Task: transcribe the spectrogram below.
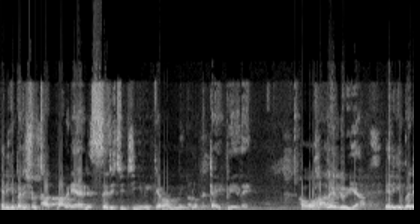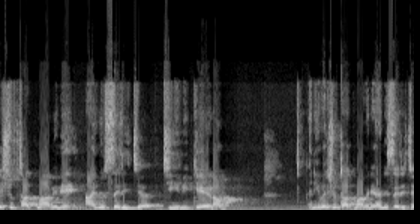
എനിക്ക് പരിശുദ്ധാത്മാവിനെ അനുസരിച്ച് ജീവിക്കണം നിങ്ങളൊന്ന് ടൈപ്പ് ചെയ്തേ. ഓ ഹാലലുയ്യ എനിക്ക് പരിശുദ്ധാത്മാവിനെ അനുസരിച്ച് ജീവിക്കണം. എനിക്ക് പരിശുദ്ധാത്മാവിനെ അനുസരിച്ച്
